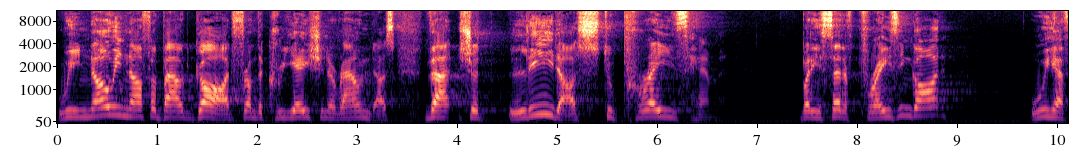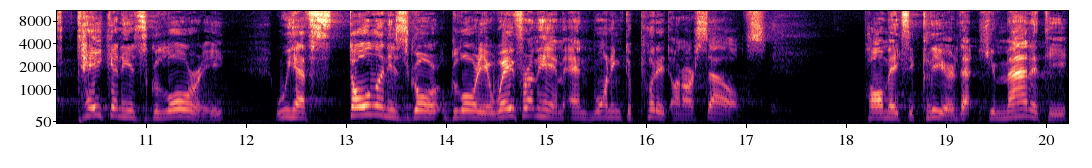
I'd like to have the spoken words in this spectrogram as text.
we know enough about God from the creation around us that should lead us to praise Him. But instead of praising God, we have taken His glory, we have stolen His go- glory away from Him and wanting to put it on ourselves. Paul makes it clear that humanity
